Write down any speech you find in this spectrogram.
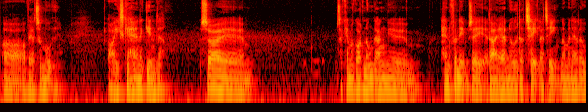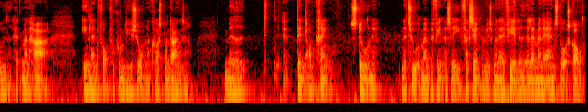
og, og være tålmodig, og ikke skal have en agenda, så, øh, så kan man godt nogle gange øh, have en fornemmelse af, at der er noget, der taler til en, når man er derude. At man har en eller anden form for kommunikation og korrespondence med den omkring stående natur, man befinder sig i. For eksempel hvis man er i fjellet, eller man er i en stor skov.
